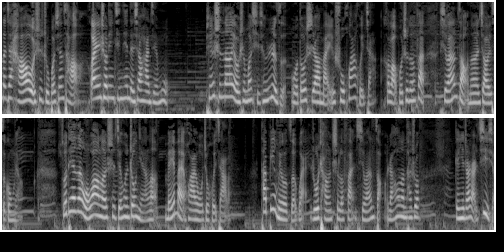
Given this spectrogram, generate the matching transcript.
大家好，我是主播萱草，欢迎收听今天的笑话节目。平时呢，有什么喜庆日子，我都是要买一束花回家，和老婆吃顿饭，洗完澡呢交一次公粮。昨天呢，我忘了是结婚周年了，没买花我就回家了。他并没有责怪，如常吃了饭，洗完澡，然后呢，他说：“给你找点记性，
